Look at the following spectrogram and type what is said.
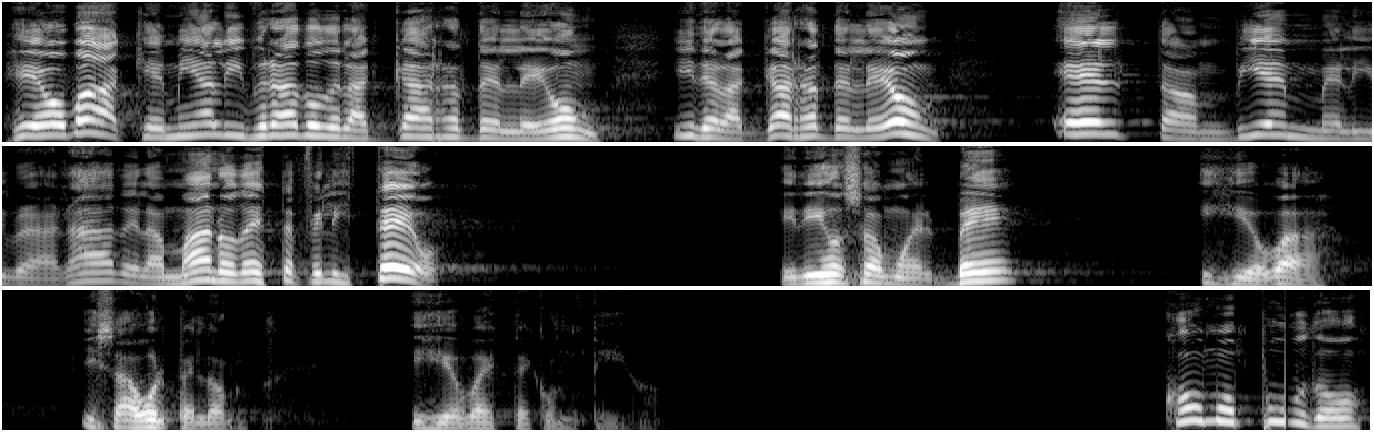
Jehová que me ha librado de las garras del león y de las garras del león, él también me librará de la mano de este filisteo. Y dijo Samuel, ve y Jehová, y Saúl, perdón, y Jehová esté contigo. ¿Cómo pudo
